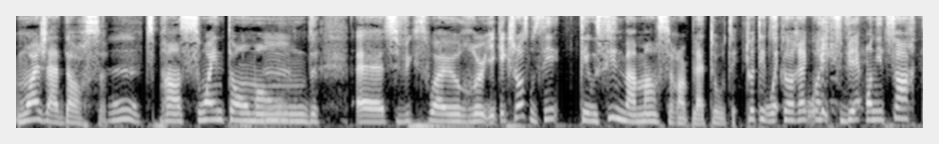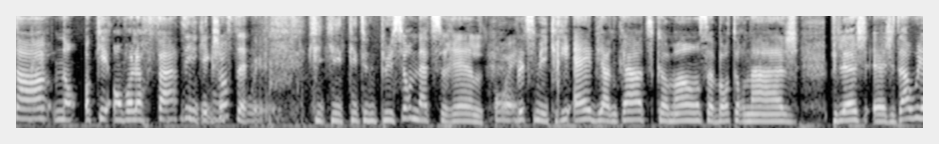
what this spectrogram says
Moi, j'adore ça. Mm. Tu prends soin de ton monde. euh, tu veux qu'il soit heureux. Il y a quelque chose aussi... T'es aussi une maman sur un plateau. t'sais. Toi, t'es-tu Oui. correct? On est-tu bien? On est-tu en retard? Non. OK, on va le refaire. Il y a quelque chose de- Oui. qui, qui, qui est une pulsion naturelle. Puis là, tu m'écris, Hey, Bianca, tu commences, bon tournage. Puis là, euh, j'ai dit, ah oui,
